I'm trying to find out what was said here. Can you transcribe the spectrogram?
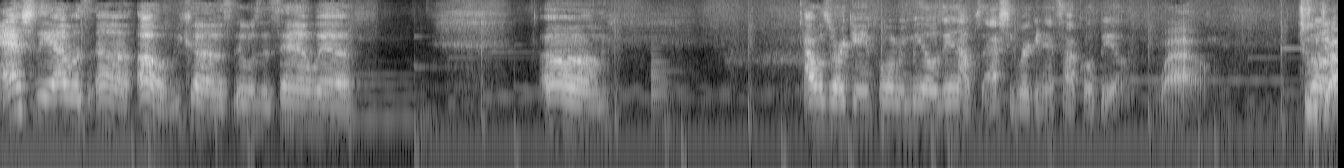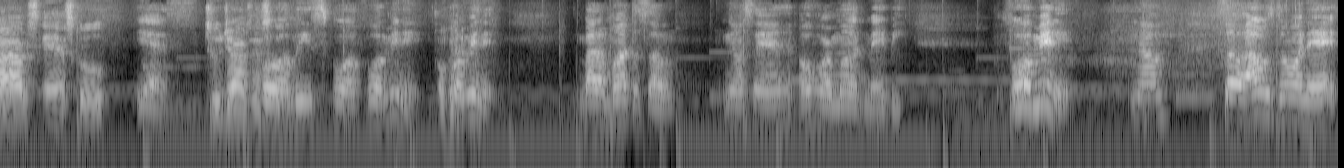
actually, I was. Uh, oh, because it was a time where, um, I was working Forman Mills, and I was actually working at Taco Bell. Wow. Two So- jobs and school. Yes, Two jobs and school. for school. at least for for a minute. Okay. For a minute, about a month or so. You know what I'm saying? Over a month, maybe. For a minute, you know. So I was doing that.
